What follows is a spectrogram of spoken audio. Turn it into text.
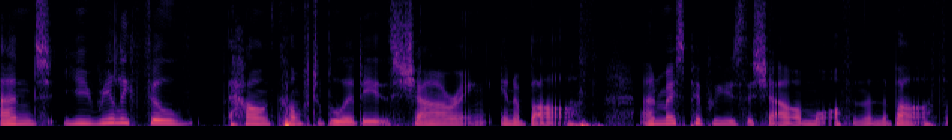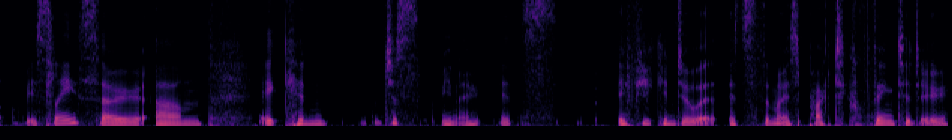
and you really feel how uncomfortable it is showering in a bath. And most people use the shower more often than the bath, obviously. So um, it can just, you know, it's if you can do it, it's the most practical thing to do.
